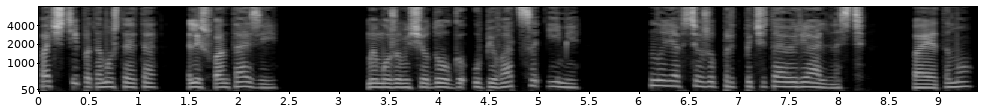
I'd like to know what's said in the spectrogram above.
Почти, потому что это лишь фантазии. Мы можем еще долго упиваться ими, но я все же предпочитаю реальность, поэтому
